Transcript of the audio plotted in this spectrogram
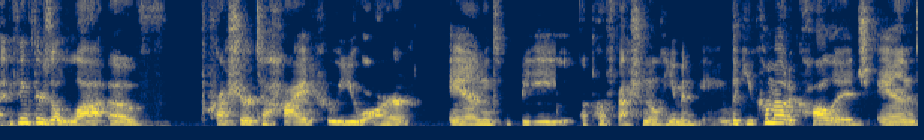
I think there's a lot of pressure to hide who you are and be a professional human being. Like you come out of college and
